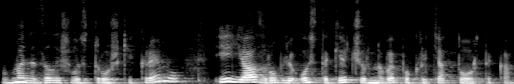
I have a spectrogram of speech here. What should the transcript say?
В мене залишилось трошки крему, і я зроблю ось таке чорнове покриття тортика.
